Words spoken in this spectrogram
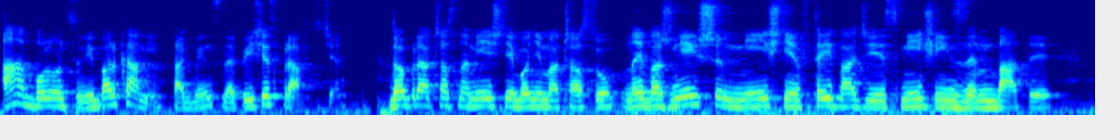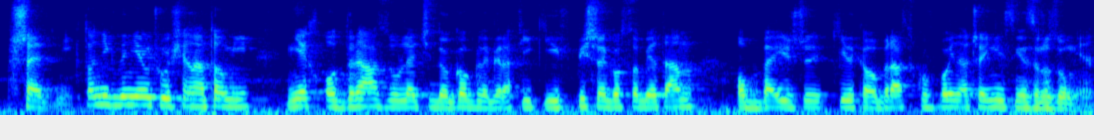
a bolącymi barkami. Tak więc lepiej się sprawdźcie. Dobra, czas na mięśnie, bo nie ma czasu. Najważniejszym mięśniem w tej wadzie jest mięsień zębaty przedni. Kto nigdy nie uczył się anatomii, niech od razu leci do Google grafiki, wpisze go sobie tam, obejrzy kilka obrazków, bo inaczej nic nie zrozumie.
